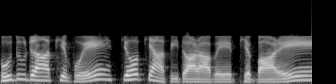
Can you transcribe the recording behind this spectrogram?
ဘုဒ္ဓတာဖြစ်ဖွယ်ပြောပြပြီးသွားတာပဲဖြစ်ပါတယ်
